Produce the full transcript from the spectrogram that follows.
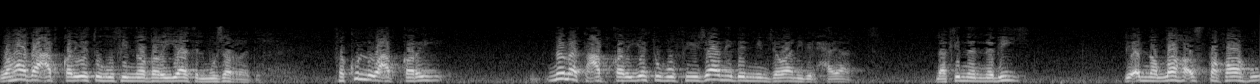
وهذا عبقريته في النظريات المجردة. فكل عبقري نمت عبقريته في جانب من جوانب الحياة. لكن النبي لأن الله اصطفاه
